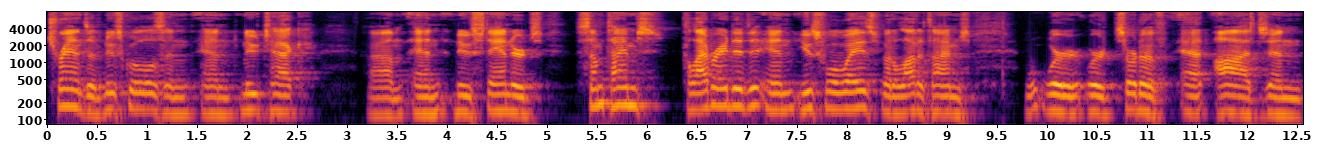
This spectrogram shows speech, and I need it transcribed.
trends of new schools and and new tech um, and new standards sometimes collaborated in useful ways, but a lot of times were were sort of at odds and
